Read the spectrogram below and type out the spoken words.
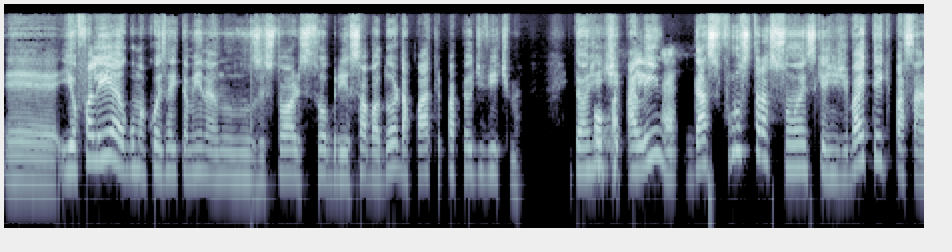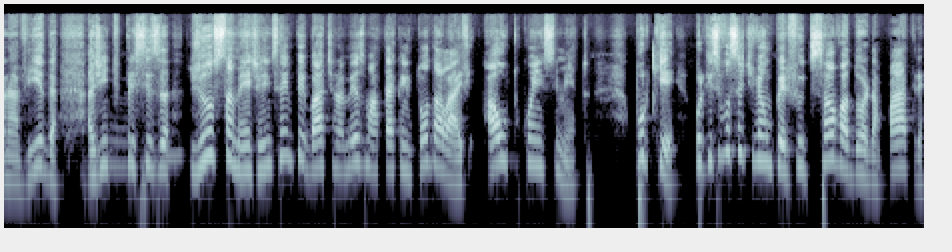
é, e eu falei alguma coisa aí também na, nos stories sobre Salvador da Pátria e papel de vítima. Então, a gente, Opa, além é. das frustrações que a gente vai ter que passar na vida, a gente precisa justamente, a gente sempre bate na mesma tecla em toda a live, autoconhecimento. Por quê? Porque se você tiver um perfil de salvador da pátria,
